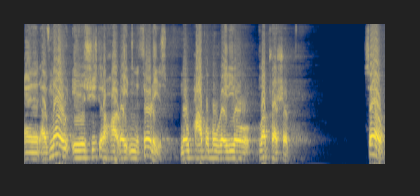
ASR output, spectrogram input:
And of note is she's got a heart rate in the 30s, no palpable radial blood pressure. So,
